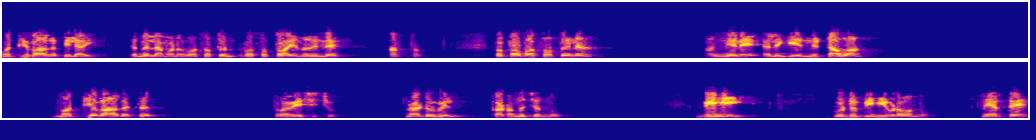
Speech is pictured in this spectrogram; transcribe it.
മധ്യഭാഗത്തിലായി എന്നെല്ലാമാണ് വസത്ത് വസത്വ എന്നതിന്റെ അർത്ഥം. അപ്പൊ വസത്തിന് അങ്ങനെ അല്ലെങ്കിൽ എന്നിട്ടവ മധ്യഭാഗത്ത് പ്രവേശിച്ചു. നടുവിൽ കടന്നു ചെന്നു. ബിഹി വീണ്ടും ബിഹി ഇവിടെ വന്നു. നേരത്തെ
